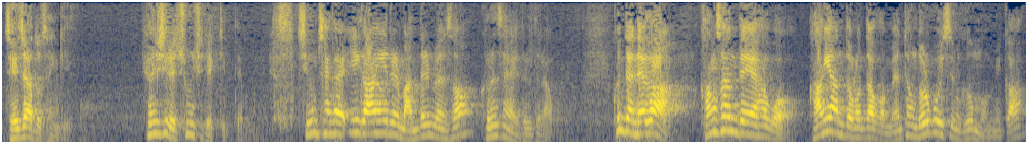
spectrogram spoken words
제자도 생기고, 현실에 충실했기 때문에. 지금 생각, 이 강의를 만들면서 그런 생각이 들더라고요. 근데 내가 강산대회 하고 강의 안 들어온다고 멘탕 놀고 있으면 그건 뭡니까?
